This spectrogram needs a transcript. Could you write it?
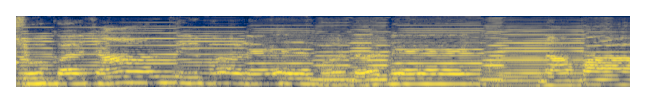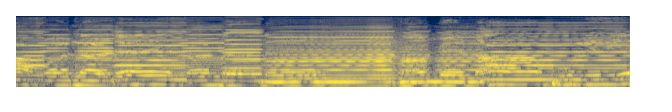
સુખ શાંતિ મળે મનને ના પાપ નડે અમે ના ભૂલીએ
